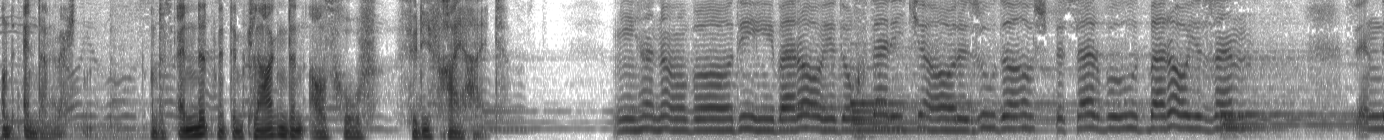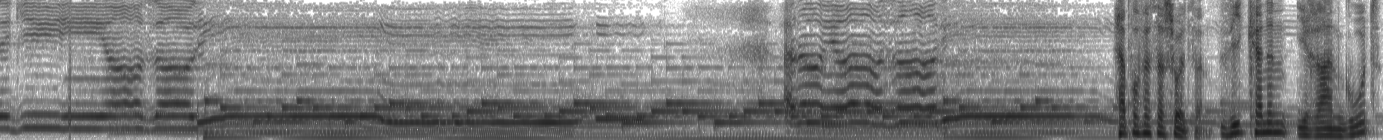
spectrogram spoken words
und ändern möchten. Und es endet mit dem klagenden Ausruf für die Freiheit. میهن آبادی برای دختری که آرزو داشت پسر بود برای زن زندگی آزادی Herr Professor Schulze, Sie kennen Iran gut,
